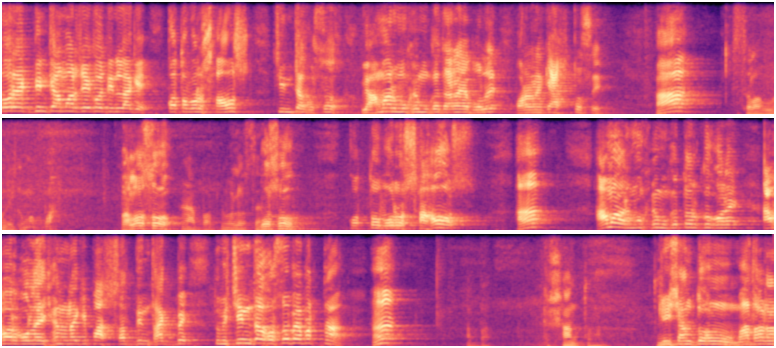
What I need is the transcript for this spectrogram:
তোর একদিনকে আমার যে কদিন লাগে কত বড় সাহস চিন্তা করছ তুই আমার মুখে মুখে দাঁড়ায় বলে ওরা নাকি আসতেছে। হ্যাঁ? আসসালামু আলাইকুম আব্বা। ভালো আছো? হ্যাঁ আব্বা আপনি ভালো আছেন? বসো। কত বড় সাহস হ্যাঁ? আমার মুখে মুখে তর্ক করে আবার বলে এখানে নাকি পাঁচ সাত দিন থাকবে। তুমি চিন্তা করছ ব্যাপারটা হ্যাঁ? শান্ত হন। কি শান্ত হম? মাথাটা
